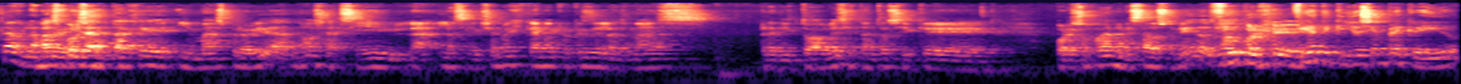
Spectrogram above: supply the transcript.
claro, más porcentaje y más prioridad, ¿no? O sea, sí, la, la selección mexicana creo que es de las más redituables y tanto así que por eso juegan en Estados Unidos, ¿no? Porque... Fíjate que yo siempre he creído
